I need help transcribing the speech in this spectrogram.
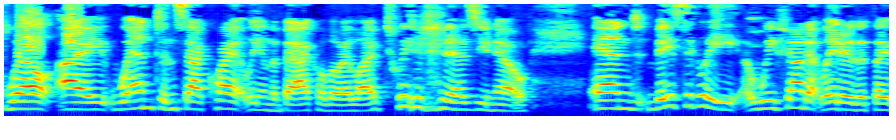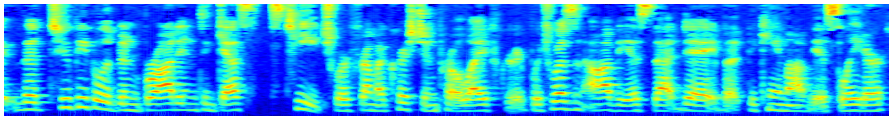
Well, I went and sat quietly in the back, although I live tweeted it, as you know. And basically, we found out later that the, the two people who had been brought in to guest teach were from a Christian pro-life group, which wasn't obvious that day, but became obvious later.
